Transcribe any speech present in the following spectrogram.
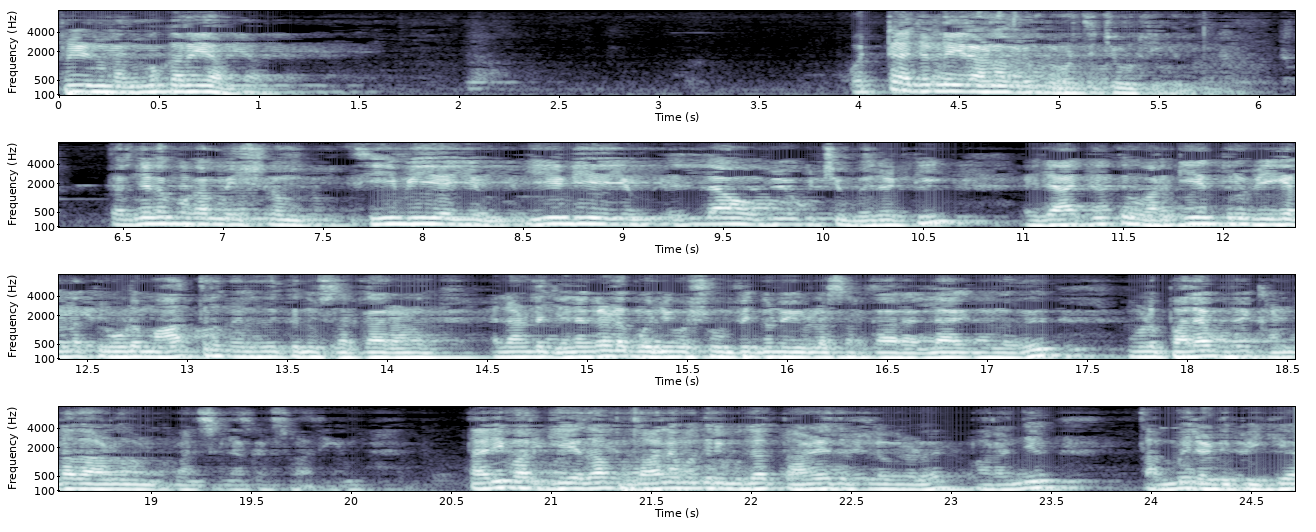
പ്രീണനം നമുക്കറിയാം. ഒറ്റ അജണ്ടയിലാണ് അവർ പ്രവർത്തിച്ചുകൊണ്ടിരിക്കുന്നത്. തെരഞ്ഞെടുപ്പ് കമ്മീഷനും സി ബി ഐയും ഇ ഡി ഐയും എല്ലാം ഉപയോഗിച്ച് വിരട്ടി രാജ്യത്ത് വർഗീയ ധ്രുവീകരണത്തിലൂടെ മാത്രം നിലനിൽക്കുന്ന സർക്കാരാണ്. അല്ലാണ്ട് ജനങ്ങളുടെ ഭൂരിപക്ഷവും പിന്തുണയുള്ള സർക്കാരല്ല എന്നുള്ളത് നമ്മൾ പല കണ്ടതാണ് നമുക്ക് മനസ്സിലാക്കാൻ സാധിക്കും. തനി വർഗീയത പ്രധാനമന്ത്രി മുതൽ താഴെ തട്ടിലുള്ളവരോട് പറഞ്ഞ് തമ്മിലടിപ്പിക്കുക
